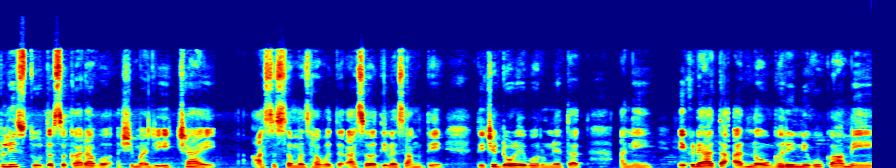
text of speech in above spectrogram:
प्लीज तू तसं करावं अशी माझी इच्छा आहे. असं समज हवं तर. असं तिला सांगते. तिचे डोळे भरून येतात. आणि इकडे आता अर्णव घरी निघू का? मी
